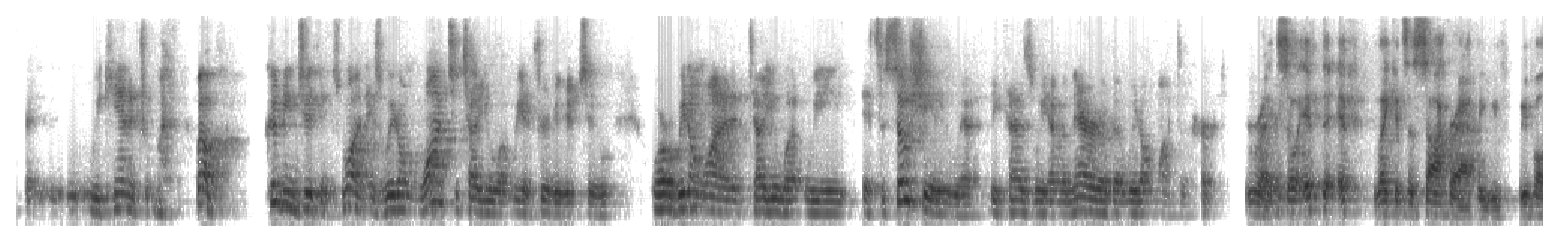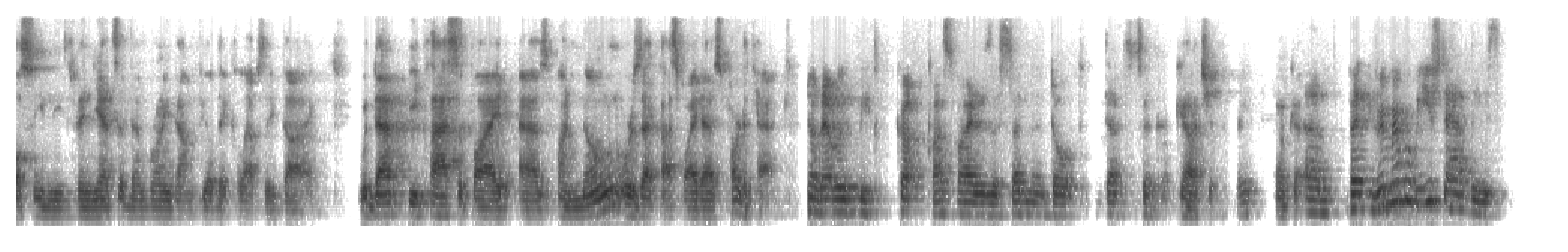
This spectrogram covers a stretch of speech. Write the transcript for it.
we can't attri- well could mean two things one is we don't want to tell you what we attribute it to or we don't want to tell you what we it's associated with because we have a narrative that we don't want to hurt. Right. So if the if like it's a soccer athlete, we've we've all seen these vignettes of them running down the field, they collapse, they die. Would that be classified as unknown, or is that classified as heart attack? No, that would be classified as a sudden adult death syndrome. Gotcha. Right. Okay. Um, but remember, we used to have these,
